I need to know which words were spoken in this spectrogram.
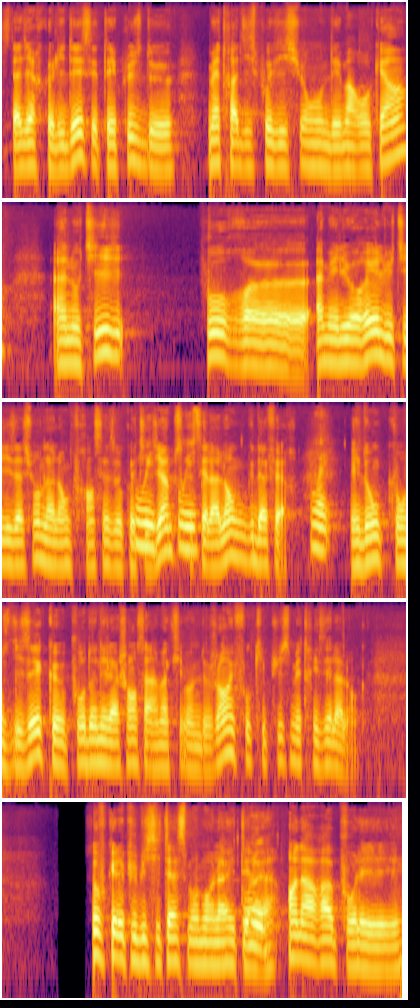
C'est-à-dire que l'idée, c'était plus de mettre à disposition des Marocains un outil pour euh, améliorer l'utilisation de la langue française au quotidien, parce que c'est la langue d'affaires. Et donc, on se disait que pour donner la chance à un maximum de gens, il faut qu'ils puissent maîtriser la langue. Sauf que les publicités à ce moment-là étaient en arabe pour les,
